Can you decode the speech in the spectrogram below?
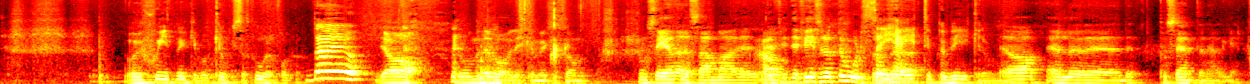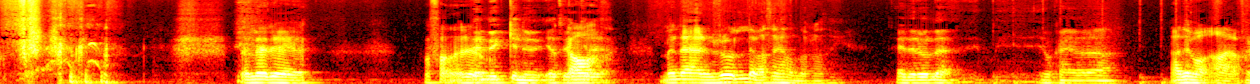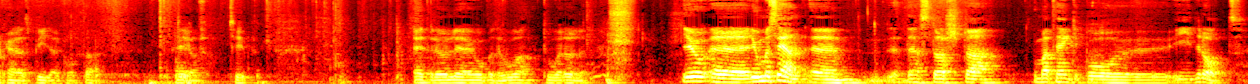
Det var ju skitmycket på Kruxaskolan folk Theo! Ja, jo, men det var väl lika mycket som, som senare samma. eh, Ja. Det, det finns något ord för Säg det. hej till publiken. Ja, eller eh, det- procenten höger. Eller eh, vad fan är det? Det är mycket nu, jag tycker Ja. det. Men det är Rulle, vad säger han då för någonting? Är det rulle? Jag kan göra... Ja, det var... Ja, Jag kan göra sprida kotta. Hej då. typ. Ett rulle, jag går på toa. Toarulle. Jo, eh, jo men sen eh, den största... Om man tänker på eh, idrott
